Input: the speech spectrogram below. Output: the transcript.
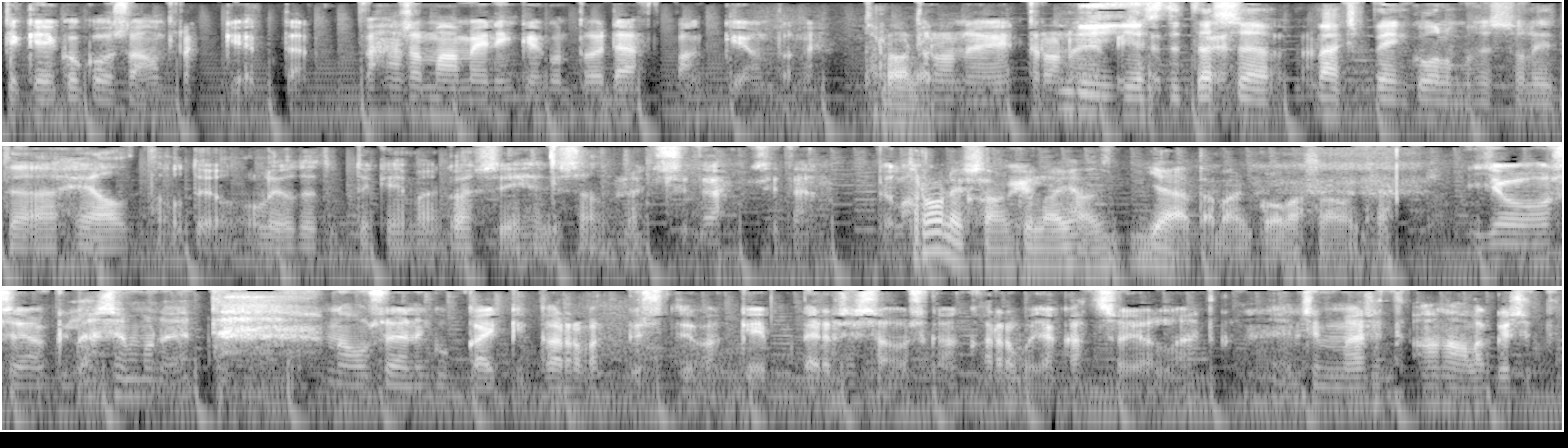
tekee koko soundtrackia, että vähän samaa meininkiä kuin toi Daft Punk on tonne Trone. Trone, Trone niin, ja sitten tässä tuota. Max Payne kolmosessa oli tää Health, oli otettu tekemään kanssa siihen se soundtrack. Sitä, sitä Tronissa on kyllä ihan jäätävän kova soundtrack. Joo, se on kyllä semmonen, että nousee niinku kaikki karvat pystyy, vaikka ei persessä olisikaan karvoja katsojalla. Että kun ensimmäiset analogiset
